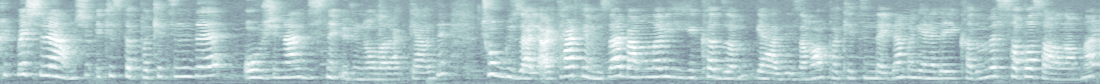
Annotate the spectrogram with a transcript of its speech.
45 liraya almışım. İkisi de paketinde orijinal Disney ürünü olarak geldi. Çok güzeller, tertemizler. Ben bunları yıkadım geldiği zaman. Paketindeydi ama gene de yıkadım ve sapa sağlamlar.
